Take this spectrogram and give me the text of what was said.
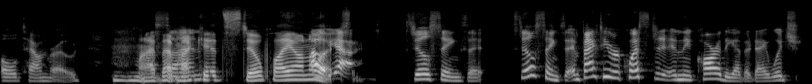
Old Town Road. Mm, my I bet my kids still play on Oh yeah, still sings it. Still sings it. In fact, he requested it in the car the other day, which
